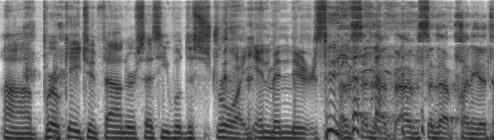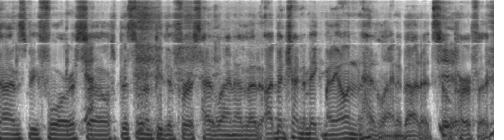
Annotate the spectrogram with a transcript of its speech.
Uh, broke agent founder says he will destroy Inman News. I've said that I've said that plenty of times before. So yeah. this wouldn't be the first headline I've had. I've been trying to make my own headline about it. So yeah. perfect.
